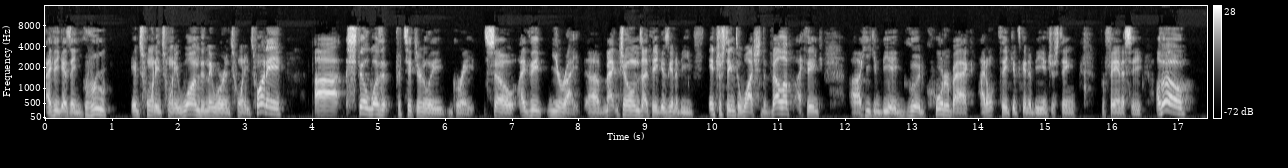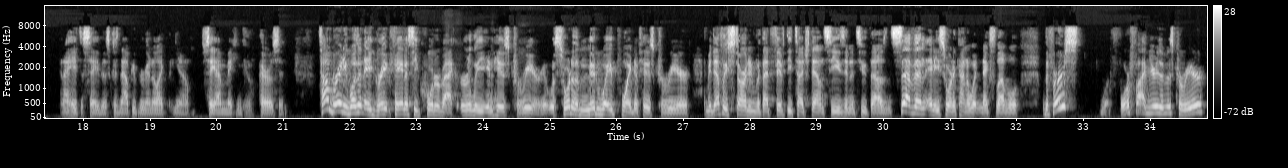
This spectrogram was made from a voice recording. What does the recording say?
I think, as a group in 2021 than they were in 2020. Uh, still wasn't particularly great. So I think you're right. Uh, Mac Jones, I think, is going to be interesting to watch develop. I think uh, he can be a good quarterback. I don't think it's going to be interesting for fantasy. Although, and I hate to say this because now people are going to like, you know, say I'm making a comparison. Tom Brady wasn't a great fantasy quarterback early in his career. It was sort of the midway point of his career. I mean, definitely started with that 50 touchdown season in 2007, and he sort of kind of went next level. But the first, what, four or five years of his career,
